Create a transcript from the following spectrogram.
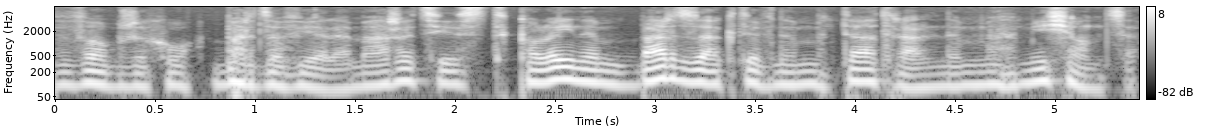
w Wałbrzychu bardzo wiele. Marzec jest kolejnym bardzo aktywnym teatralnym miesiącem.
